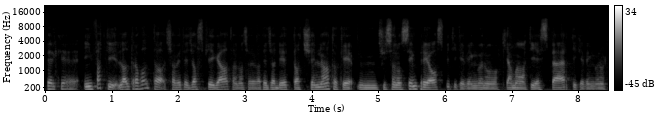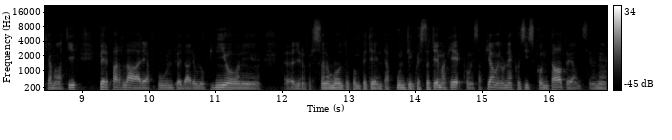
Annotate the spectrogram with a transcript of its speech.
Perché infatti l'altra volta ci avete già spiegato, no? ci avevate già detto, accennato che mh, mm, ci sono sempre ospiti che vengono chiamati, esperti che vengono chiamati per parlare appunto e dare un'opinione eh, di una persona molto competente appunto in questo tema che come sappiamo non è così scontato e anzi non è,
